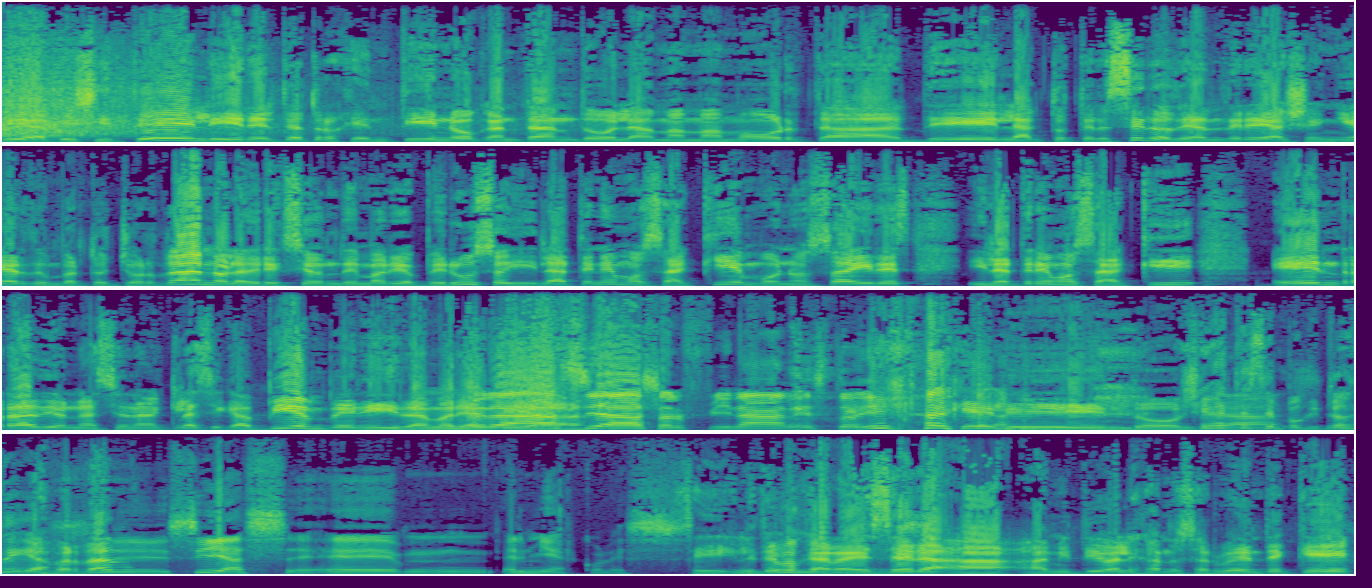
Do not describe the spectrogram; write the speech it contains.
Pía Pichitelli en el Teatro Argentino cantando la mamá morta del acto tercero de Andrea Genier de Humberto Giordano, la dirección de Mario Peruso y la tenemos aquí en Buenos Aires y la tenemos aquí en Radio Nacional Clásica. Bienvenida María Pía. Gracias, al final estoy. Qué lindo. Llegaste hace poquitos días, ¿verdad? Sí, hace, eh, el miércoles. Sí, le tenemos que agradecer a, a, mi tío Alejandro Cervente que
